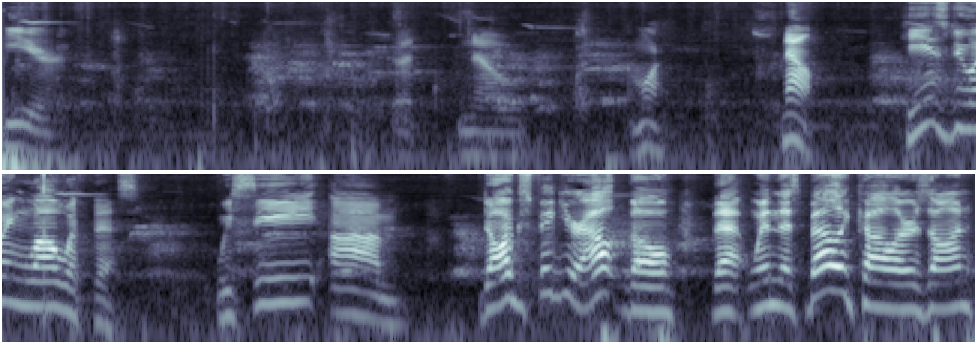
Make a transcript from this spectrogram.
Here. Good. No. One more. Now, he's doing well with this. We see um, dogs figure out, though, that when this belly collar is on,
